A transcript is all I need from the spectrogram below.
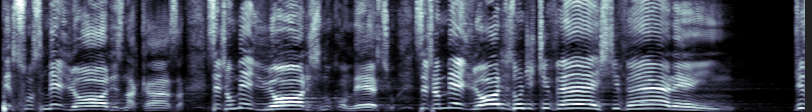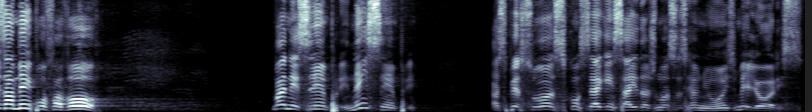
pessoas melhores na casa, sejam melhores no comércio, sejam melhores onde tiver, estiverem. Diz amém, por favor. Mas nem sempre, nem sempre, as pessoas conseguem sair das nossas reuniões melhores.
